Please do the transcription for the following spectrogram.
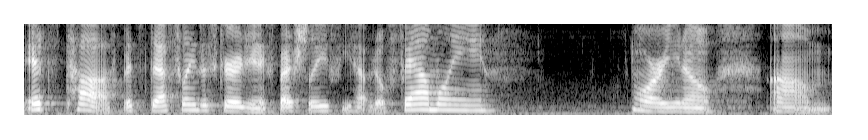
it's tough. It's definitely discouraging, especially if you have no family or, you know, um,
